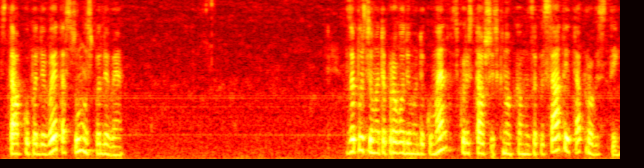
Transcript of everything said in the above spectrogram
ставку ПДВ та суму з ПДВ. Записуємо та проводимо документ, скориставшись кнопками Записати та Провести.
